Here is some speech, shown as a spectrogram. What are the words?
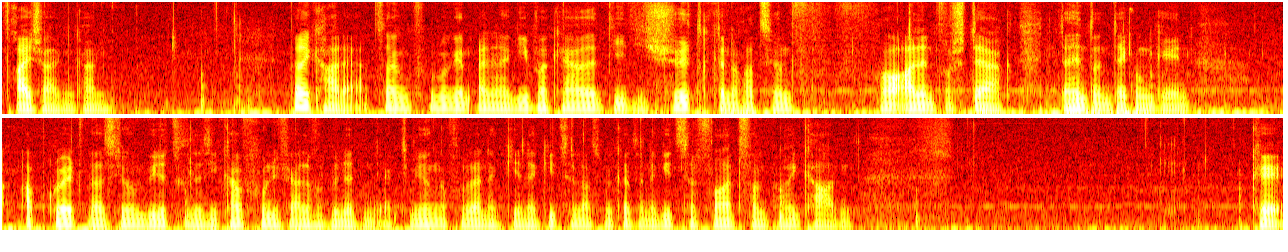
freischalten kann. Barrikade. Erzeugung vorübergehend eine Energiebarriere, die die Schildregeneration vor allem verstärkt, die dahinter in Deckung gehen. Upgrade-Version bietet zusätzliche Kampfboni für alle Verbündeten. Die Aktivierung erfordert eine Energiezelle aus begrenzter Energiezellvorrat von Barrikaden. Okay.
